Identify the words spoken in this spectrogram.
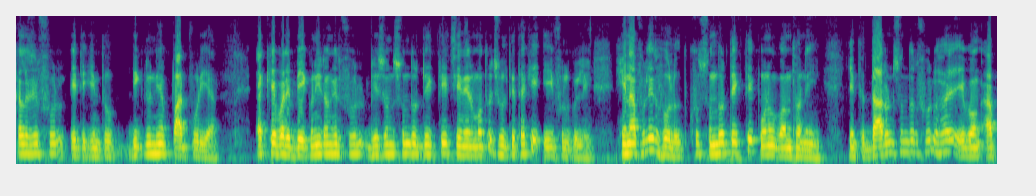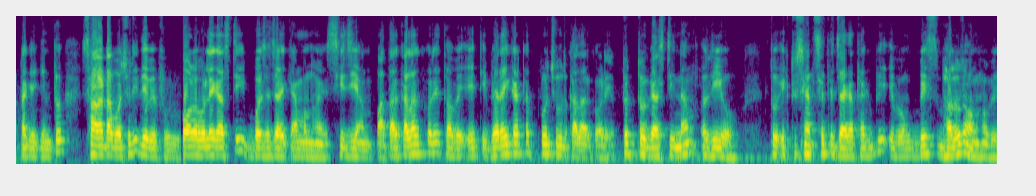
কালারের ফুল। এটি কিন্তু বিঘ্নুনিয়া পারপুরিয়া একেবারে বেগুনি রঙের ফুল, ভীষণ সুন্দর দেখতে, চেনের মতো ঝুলতে থাকে এই ফুলগুলি। হেনা ফুলের হলুদ, খুব সুন্দর দেখতে, কোনো গন্ধ নেই। কিন্তু দারুণ সুন্দর ফুল হয় এবং আপনাকে কিন্তু সারাটা বছরই দেবে ফুল। বড় হলে গাছটি বোঝা যায় কেমন হয়। সিজিয়াম পাতার কালার করে, তবে এটি ভেরাইকাটা প্রচুর কালার করে। ছোট্ট গাছটির নাম রিও। তো একটু স্যাঁতস্যাঁতে জায়গা থাকবে এবং বেশ ভালো রং হবে।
